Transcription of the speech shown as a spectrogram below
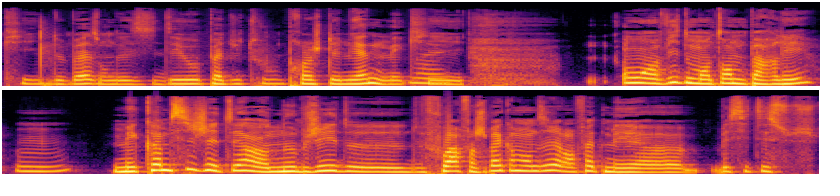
qui de base ont des idéaux pas du tout proches des miennes, mais qui Ouais. ont envie de m'entendre parler. Mhm. Mais comme si j'étais un objet de, de foire. Enfin, je sais pas comment dire en fait, mais euh, mais si t'es su-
